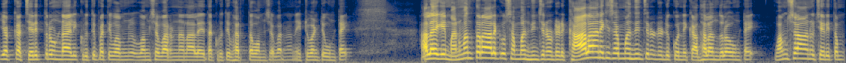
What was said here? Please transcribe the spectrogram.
యొక్క చరిత్ర ఉండాలి. కృతిపతి వం వంశవర్ణన లేదా కృతిభర్త వంశవర్ణన ఇటువంటివి ఉంటాయి. అలాగే మన్వంతరాలకు సంబంధించినటువంటి కాలానికి సంబంధించినటువంటి కొన్ని కథలు అందులో ఉంటాయి. వంశానుచరితం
